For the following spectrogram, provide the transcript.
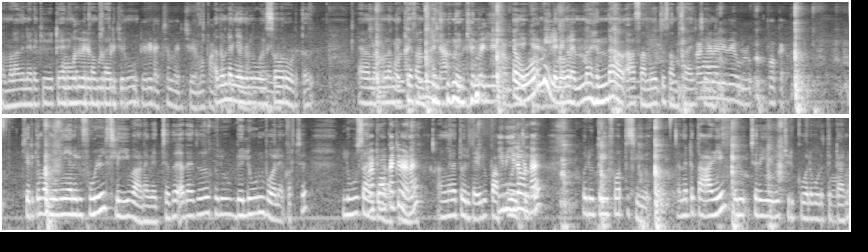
നമ്മൾ അതിനിടയ്ക്ക് വീട്ടുകാരെ സംസാരിക്കുന്നു. അതുകൊണ്ടാണ് ഞാൻ ഇതിന് വോയിസ് ഓവർ കൊടുത്തത്. നമ്മൾ എന്തൊക്കെയാ സംസാരിക്കുന്നത്? എനിക്ക് ഓർമ്മയില്ല ഞങ്ങൾ എന്നാ എന്താ ആ സമയത്ത് സംസാരിച്ചത്? അങ്ങനെ പറഞ്ഞു കഴിഞ്ഞാൽ ശരിക്കും ഞാനൊരു ഫുൾ സ്ലീവാണ് വെച്ചത്. അതായത് ഒരു ബലൂൺ പോലെ കുറച്ച് ലൂസായിട്ട് ആയിട്ട് അങ്ങനത്തെ ഒരു കൈ ഒരു വെച്ചിട്ട് ഒരു ത്രീ ഫോർത്ത് സ്ലീവ് എന്നിട്ട് താഴെയും ഒരു ചെറിയൊരു ചുരുക്ക് പോലെ കൊടുത്തിട്ടാണ്.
